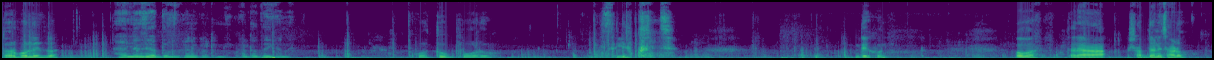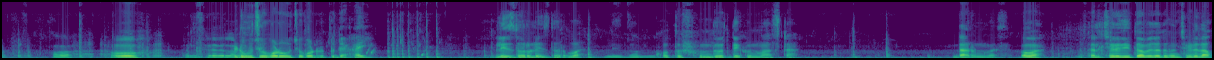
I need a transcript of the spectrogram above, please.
ধরবো লেজ বা। হ্যাঁ লেজে হাত এখানে কাটেনি কাটা তো এখানে। কত বড়। স্লিপ করছে। দেখুন। ও বাবা তাহলে সাবধানে ছাড়ো। ও। একটু উঁচু করো উঁচু করো একটু দেখাই। লেজ ধরো লেজ ধরো বা কত সুন্দর দেখুন মাছটা। দারুণ মাছ। ও বা তাহলে ছেড়ে দিতে হবে যতক্ষণ ছেড়ে দাও।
